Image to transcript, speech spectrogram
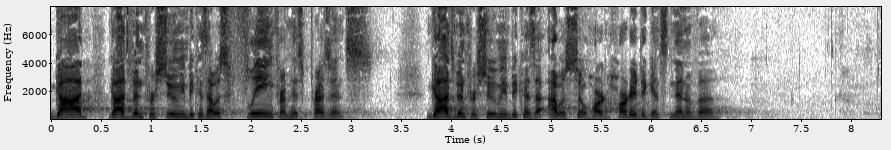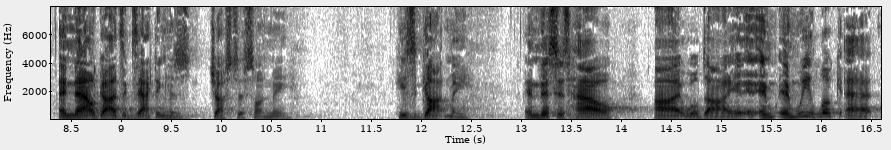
God, God's been pursuing me because I was fleeing from his presence. God's been pursuing me because I was so hard hearted against Nineveh. And now God's exacting his justice on me. He's got me and this is how I will die. And, and, and we look at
